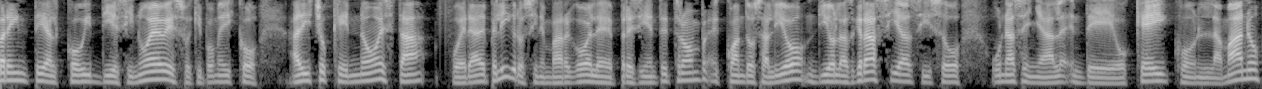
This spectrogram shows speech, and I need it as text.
frente al COVID-19. Su equipo médico ha dicho que no está fuera de peligro. Sin embargo, el eh, presidente Trump, eh, cuando salió, dio las gracias, hizo una señal de ok con la mano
